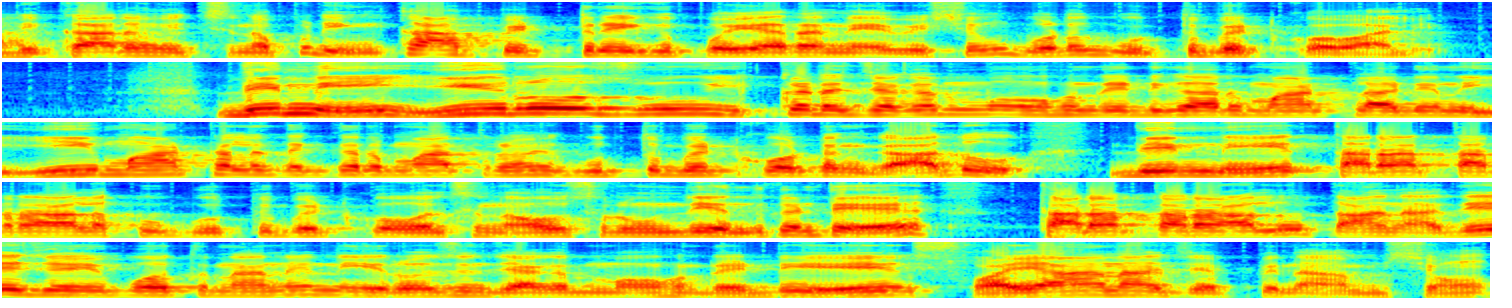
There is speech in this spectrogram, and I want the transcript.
అధికారం ఇచ్చినప్పుడు ఇంకా పెట్టిరేగిపోయారనే విషయం కూడా గుర్తుపెట్టుకోవాలి. దీన్ని ఈరోజు ఇక్కడ జగన్మోహన్ రెడ్డి గారు మాట్లాడిన ఈ మాటల దగ్గర మాత్రమే గుర్తుపెట్టుకోవటం కాదు దీన్ని తరతరాలకు గుర్తుపెట్టుకోవాల్సిన అవసరం ఉంది. ఎందుకంటే తరతరాలు తాను అదే చేయబోతున్నానని ఈ జగన్మోహన్ రెడ్డి స్వయానా చెప్పిన అంశం.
